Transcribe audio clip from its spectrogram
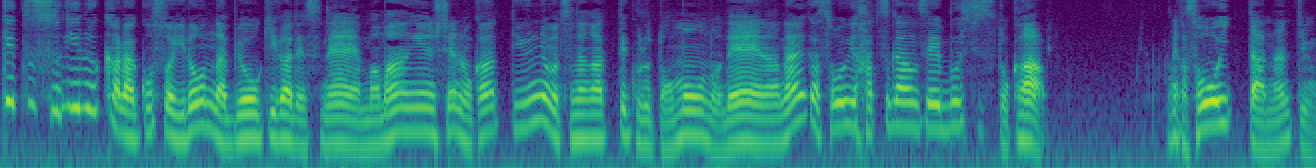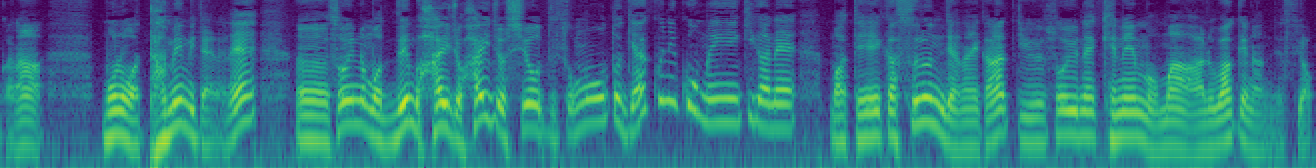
潔すぎるからこそいろんな病気がですね、まあ、蔓延してるのかっていうのにもつながってくると思うので、何かそういう発がん性物質とか、なんかそういった、なんていうのかな、ものはダメみたいなね、うん、そういうのも全部排除、排除しようって思うと逆にこう免疫がね、まあ、低下するんじゃないかなっていう、そういうね、懸念もまああるわけなんですよ。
